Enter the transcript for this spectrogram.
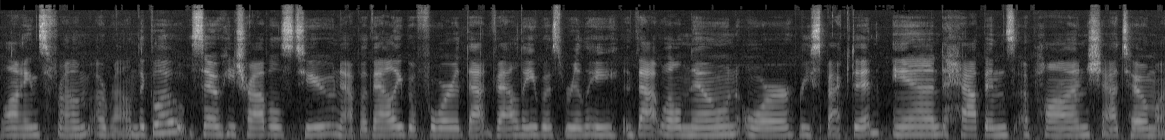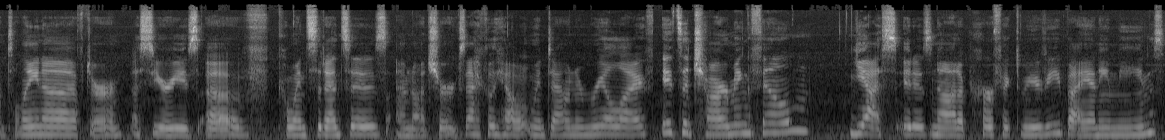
wines from around the globe. So he travels to Napa Valley before that valley was really that well known or respected and happens upon Chateau Montelena after a series of coincidences. I'm not sure exactly how it went down in real life. It's a charming film. Yes, it is not a perfect movie by any means,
